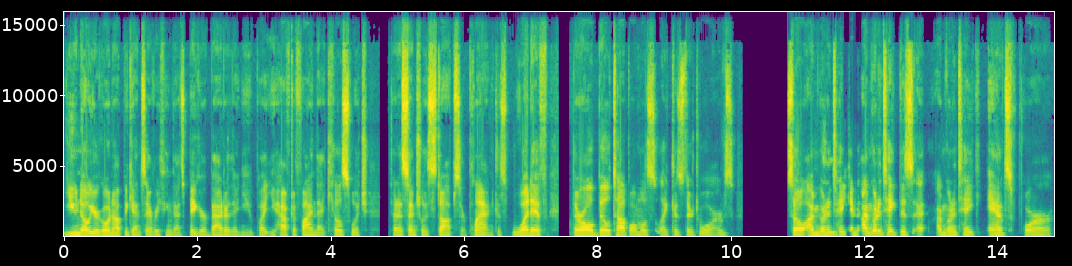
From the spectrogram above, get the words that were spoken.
you know you're going up against everything that's bigger badder than you but you have to find that kill switch that essentially stops their plan. Because what if they're all built up almost like because they're dwarves? So i'm going to take and i'm going to take this uh, i'm going to take ants for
